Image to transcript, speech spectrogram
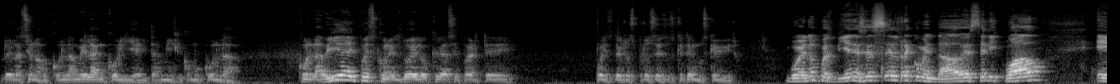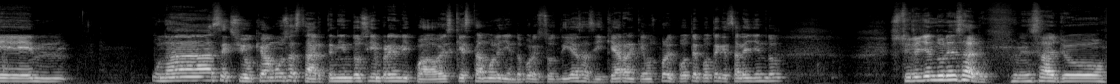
relacionado con la melancolía y también como con la, con la vida y pues con el duelo que hace parte de, pues, de los procesos que tenemos que vivir. Bueno, pues bien, ese es el recomendado de este licuado. Eh, una sección que vamos a estar teniendo siempre en el licuado es que estamos leyendo por estos días, así que arranquemos por el pote. Pote, ¿qué está leyendo? Estoy leyendo un ensayo, un ensayo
